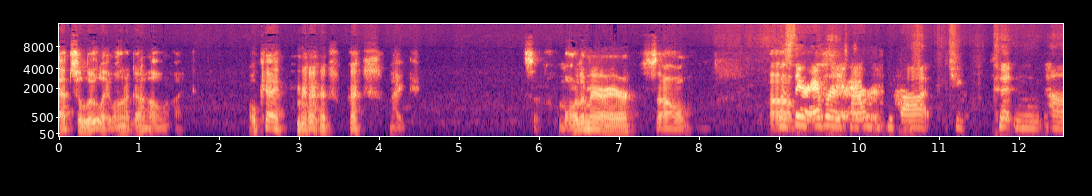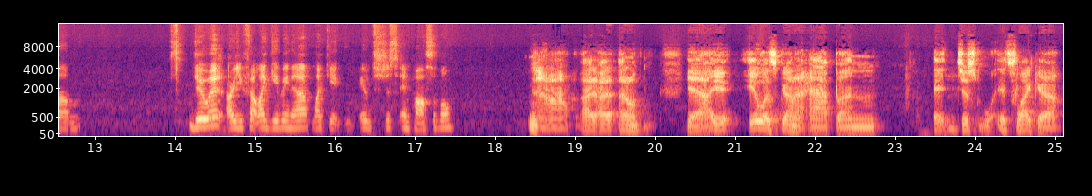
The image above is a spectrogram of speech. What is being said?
absolutely want to go. Like, okay. like, so more the merrier. So, um, was there ever a time that you thought you couldn't um, do it or you felt like giving up? Like it, it was just impossible? No, I, I, I don't. Yeah, it, it was going to happen. It just, it's like a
